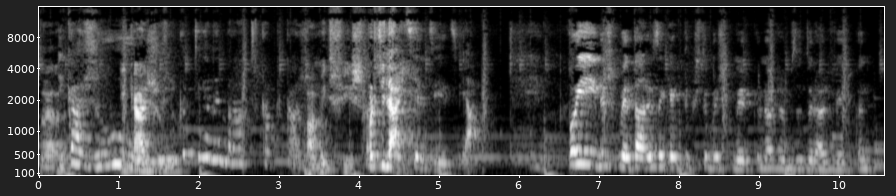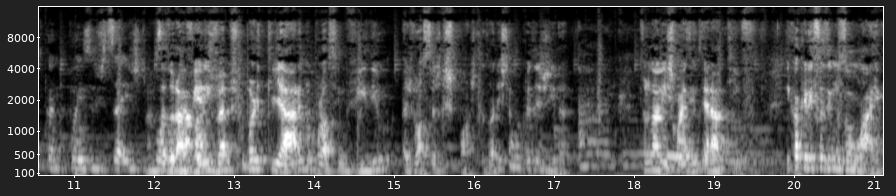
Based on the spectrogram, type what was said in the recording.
não era? E caju. E caju. Nunca me tinha lembrado de trocar por caju. Pá, muito fixe. Partilhai! Faz sentido, yeah. Põe aí nos comentários o que é que tu costumas comer, que nós vamos adorar ver quando, quando pões os desejos de Vamos adorar ver e abaixo. vamos partilhar no próximo vídeo as vossas respostas. Olha, isto é uma coisa gira. Ai, que Tornar isto mais interativo. E qualquer dia fazemos um live.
